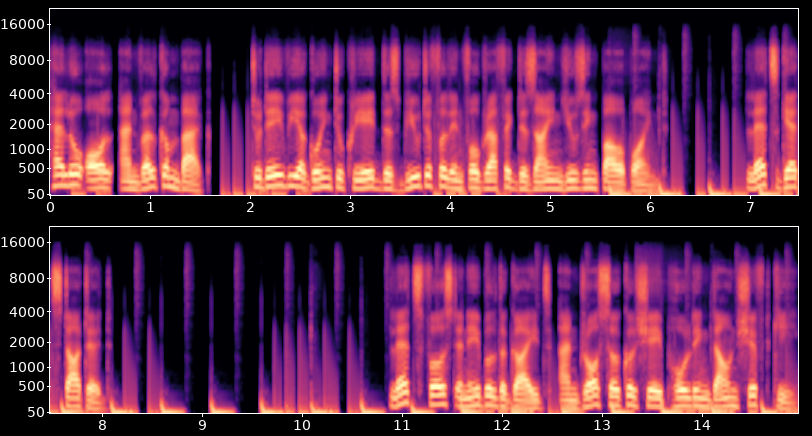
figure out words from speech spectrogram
Hello all and welcome back. Today we are going to create this beautiful infographic design using PowerPoint. Let's get started. Let's first enable the guides and draw circle shape holding down shift key.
